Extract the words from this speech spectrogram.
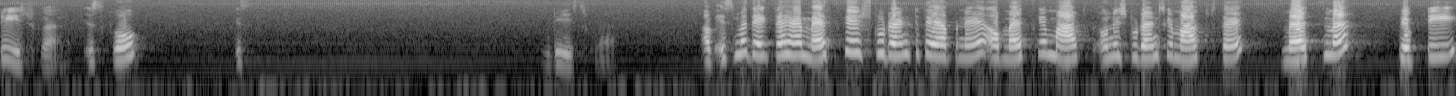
डी स्क्वायर इसको इस डी स्क्वायर अब इसमें देखते हैं मैथ्स के स्टूडेंट थे अपने और मैथ्स के मार्क्स उन स्टूडेंट्स के मार्क्स थे मैथ्स में 50,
